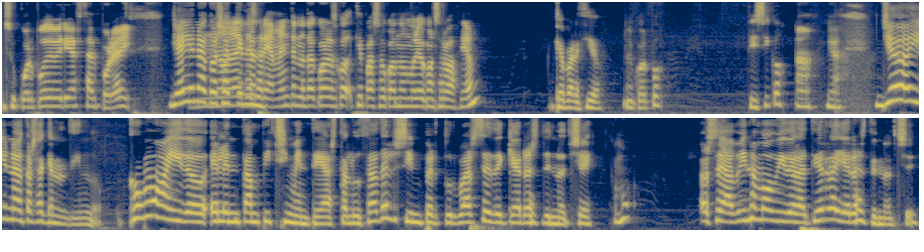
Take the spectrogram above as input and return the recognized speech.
su cuerpo debería estar por ahí. Y hay una cosa no que, no- necesariamente, ¿no te acuerdas cu- qué pasó cuando murió conservación? que apareció. El cuerpo. Físico. Ah, ya. Yo hay una cosa que no entiendo. ¿Cómo ha ido el entampichimente hasta Luzadel sin perturbarse de que ahora es de noche? ¿Cómo? O sea, vino movido la tierra y ahora es de noche.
